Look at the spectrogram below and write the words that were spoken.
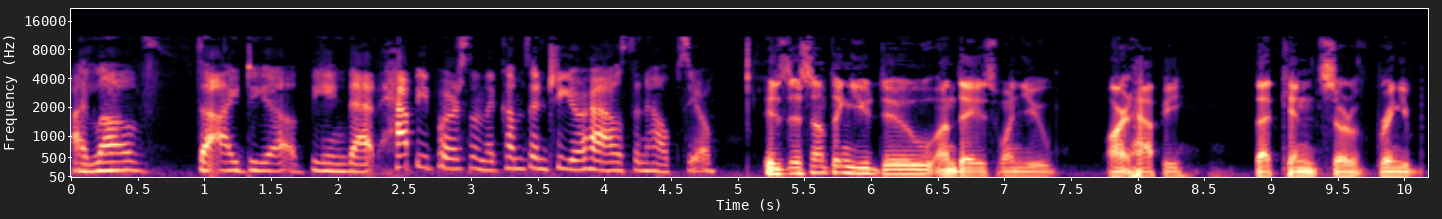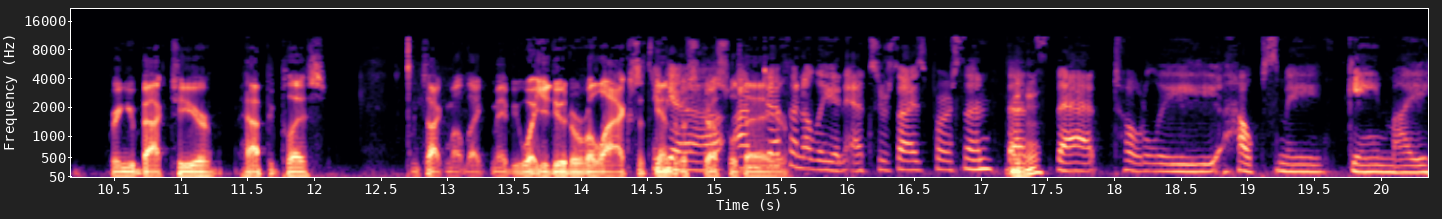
I love the idea of being that happy person that comes into your house and helps you. Is there something you do on days when you aren't happy that can sort of bring you bring you back to your happy place? I'm talking about like maybe what you do to relax at the end of a stressful day. I'm day. or- definitely an exercise person. Mm-hmm. That's that totally helps me gain my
